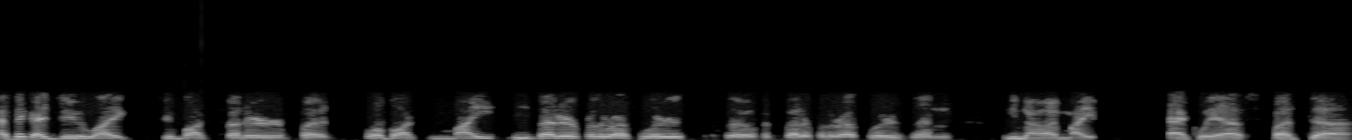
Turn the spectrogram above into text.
I think I do like two blocks better, but four blocks might be better for the wrestlers. So if it's better for the wrestlers, then you know I might acquiesce. But uh,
